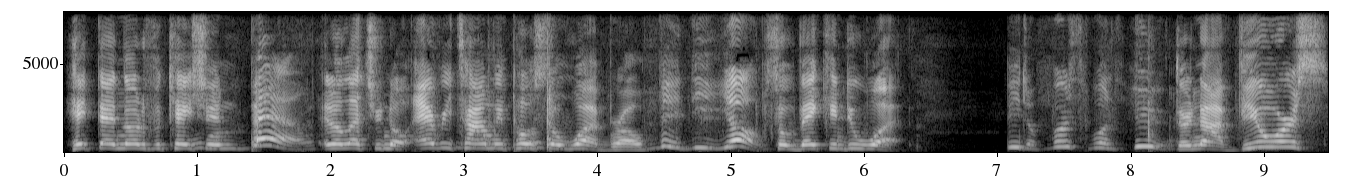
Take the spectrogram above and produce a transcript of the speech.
Hit that notification. Bell It'll let you know every time we post a what, bro. video. So they can do what? Be the first ones here. They're not viewers.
